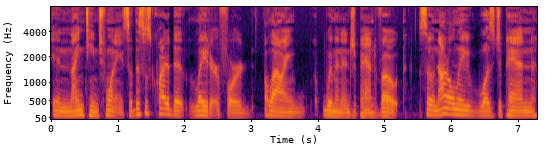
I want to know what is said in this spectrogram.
in 1920, so this was quite a bit later for allowing women in Japan to vote. So not only was Japan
